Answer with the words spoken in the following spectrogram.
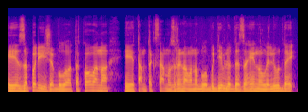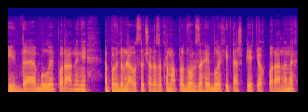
і Запоріжжя було атаковано, і там так само зруйновано було будівлю, де загинули люди і де були поранені. Повідомлялося вчора, зокрема, про двох загиблих і теж п'ятьох поранених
